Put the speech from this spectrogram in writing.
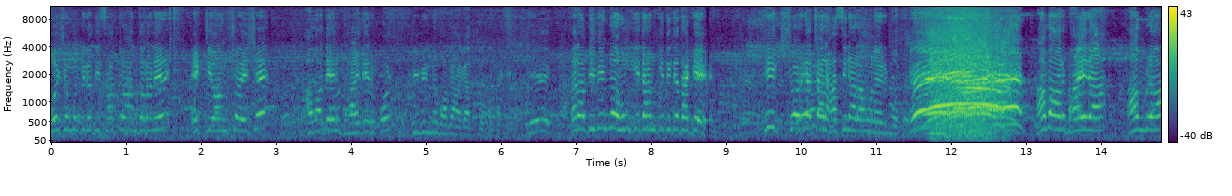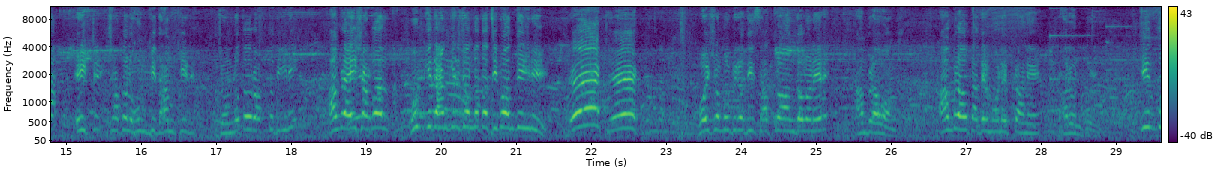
বৈষম্য বিরোধী ছাত্র আন্দোলনের একটি অংশ এসে আমাদের ভাইদের উপর বিভিন্নভাবে আঘাত করতে থাকে। তারা বিভিন্ন হুমকি ধামকি দিতে থাকে। ঠিক স্বৈরাচার হাসিনার আমলের মতো। আমার ভাইরা, আমরা এই সকল হুমকি ধামকির জন্য তো রক্ত দিইনি, আমরা এই সকল হুমকি ধামকির জন্য তো জীবন দিইনি। বৈষম্য বিরোধী ছাত্র আন্দোলনের আমরাও অংশ। আমরাও তাদের মনে প্রাণে ধারণ করি। কিন্তু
